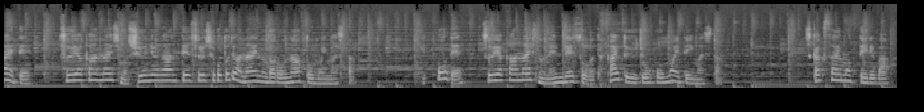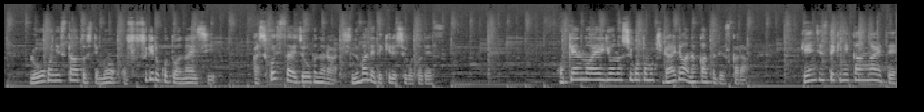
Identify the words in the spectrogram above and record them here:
えて通訳案内士も収入が安定する仕事ではないのだろうなと思いました。一方で通訳案内士の年齢層が高いという情報も得ていました。資格さえ持っていれば老後にスタートしても遅すぎることはないし足腰さえ丈夫なら死ぬまでできる仕事です。保険の営業の仕事も嫌いではなかったですから現実的に考えて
